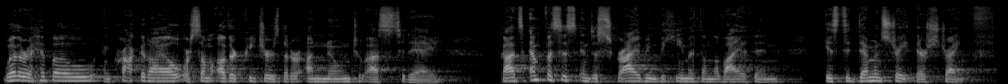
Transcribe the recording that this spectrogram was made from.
Whether a hippo and crocodile or some other creatures that are unknown to us today, God's emphasis in describing Behemoth and Leviathan is to demonstrate their strength,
